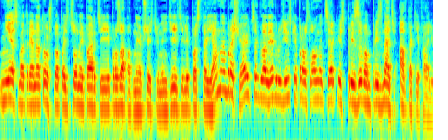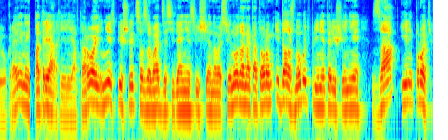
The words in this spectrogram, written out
Несмотря на то, что оппозиционные партии и прозападные общественные деятели постоянно обращаются к главе Грузинской Православной Церкви с призывом признать автокефалию Украины, патриарх Илья II не спешит созывать заседание Священного Синода, на котором и должно быть принято решение «за» или «против».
